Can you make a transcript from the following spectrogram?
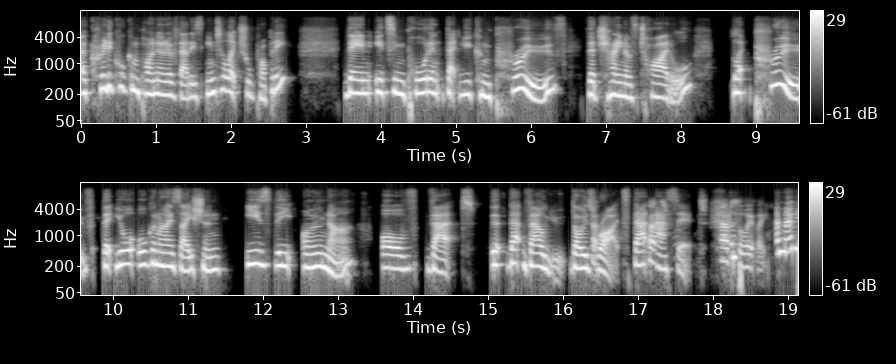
a critical component of that is intellectual property then it's important that you can prove the chain of title like prove that your organization is the owner of that that value those rights that asset Absolutely. and maybe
